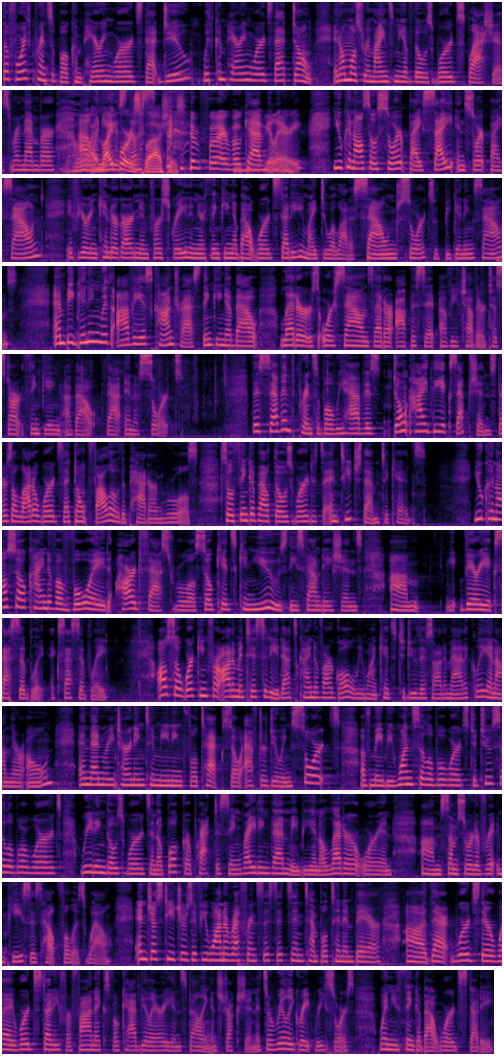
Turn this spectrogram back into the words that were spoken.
The fourth principle, comparing words that do with comparing words that don't. It almost reminds me of those word splashes. Remember oh, uh, when I like word splashes for our vocabulary. You can also sort by sight and sort by sound. If you're in kindergarten and first grade and you're thinking about word study, you might do a lot of sound sorts with beginning sounds. And beginning with obvious contrast, thinking about letters or sounds that are opposite of each other to start thinking about that in a sort. The seventh principle we have is don't hide the exceptions. There's a lot of words that don't follow the pattern rules. So think about those words and teach them to kids. You can also kind of avoid hard, fast rules so kids can use these foundations um, very accessibly, excessively. Also, working for automaticity, that's kind of our goal. We want kids to do this automatically and on their own, and then returning to meaningful text. So, after doing sorts of maybe one syllable words to two syllable words, reading those words in a book or practicing writing them, maybe in a letter or in um, some sort of written piece, is helpful as well. And just teachers, if you want to reference this, it's in Templeton and Bear. Uh, that Words Their Way, word study for phonics, vocabulary vocabulary and spelling instruction. It's a really great resource when you think about word study.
